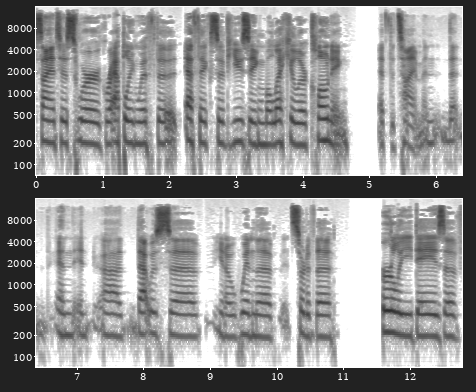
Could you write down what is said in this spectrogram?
scientists were grappling with the ethics of using molecular cloning at the time, and that and uh, that was uh, you know when the sort of the early days of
